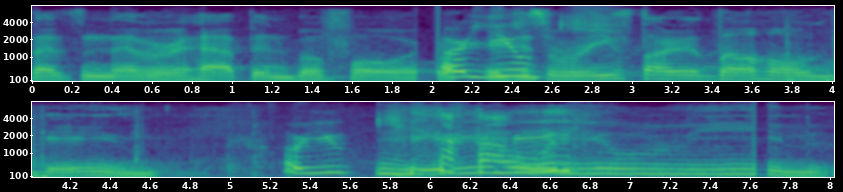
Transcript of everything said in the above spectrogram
That's never happened before. Are It you- just restarted the whole game. Are you kidding what me? do you mean?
